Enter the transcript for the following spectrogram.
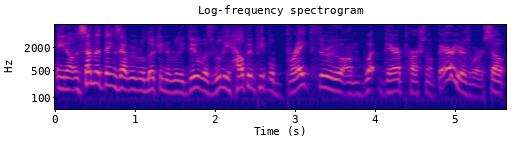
And, you know, and some of the things that we were looking to really do was really helping people break through on what their personal barriers were. So,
